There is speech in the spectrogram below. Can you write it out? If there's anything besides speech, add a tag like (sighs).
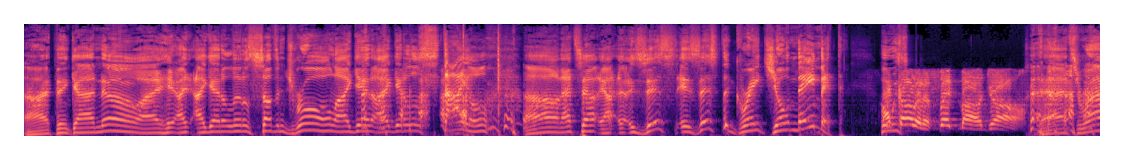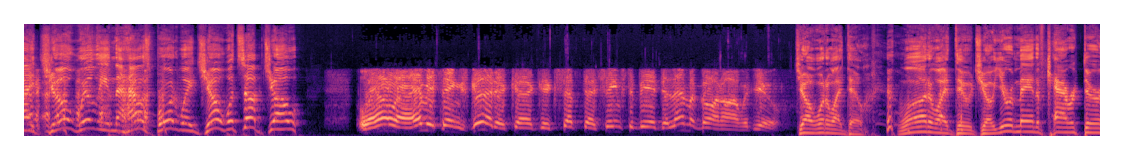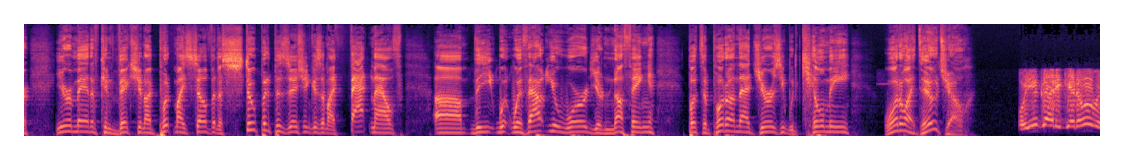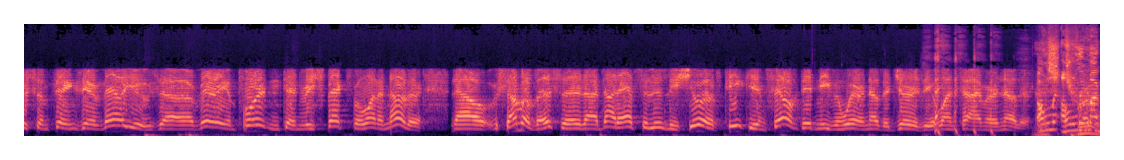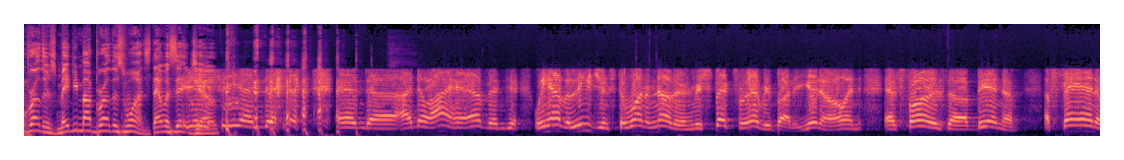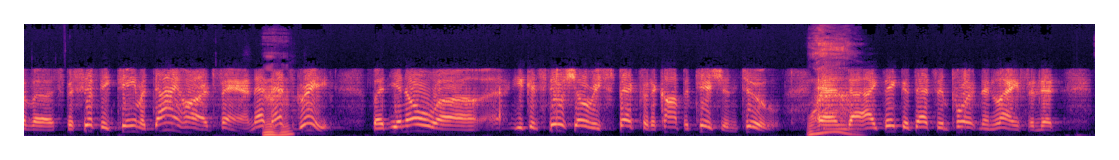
I think I know. I hear, I, I get a little southern drawl. I get, I get a little (laughs) style. Oh, that's how. uh, Is this, is this the great Joe Namath? Who I is- call it a football draw. that's right, (laughs) Joe Willie in the house, Broadway. Joe, what's up, Joe? Well, uh, everything's good uh, except there seems to be a dilemma going on with you. Joe, what do I do? What do I do, Joe? You're a man of character. You're a man of conviction. I put myself in a stupid position because of my fat mouth. Um, the w- without your word, you're nothing. But to put on that jersey would kill me. What do I do, Joe? Well, you got to get over some things. Their values uh, are very important and respect for one another. Now, some of us are not not absolutely sure if Tiki himself didn't even wear another jersey at one time or another. (laughs) Only, only my brothers. Maybe my brothers once. That was it, You Joe. see, and uh, (laughs) and uh, I know I have, and uh, we have allegiance to one another and respect for everybody, you know. And as far as uh, being a a fan of a specific team, a diehard fan, that that's great. But you know, uh, you can still show respect for the competition too. Wow. And uh, I think that that's important in life, and that.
